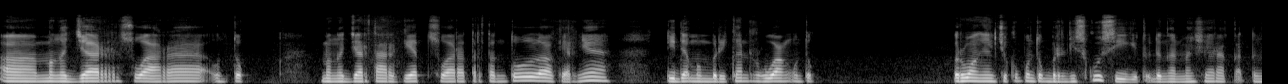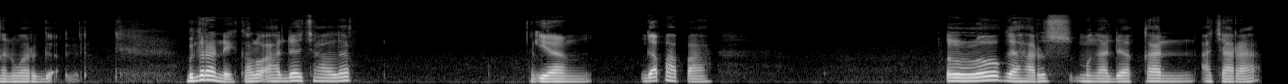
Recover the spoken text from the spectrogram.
uh, mengejar suara untuk mengejar target suara tertentu lo akhirnya tidak memberikan ruang untuk ruang yang cukup untuk berdiskusi gitu dengan masyarakat dengan warga gitu. Beneran deh kalau ada caleg yang nggak apa-apa lo gak harus mengadakan acara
